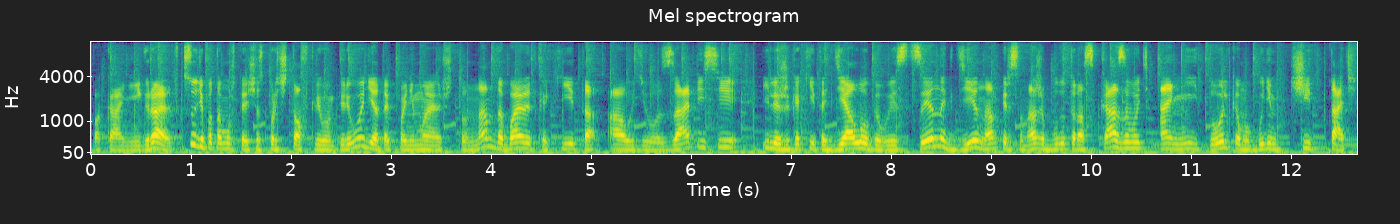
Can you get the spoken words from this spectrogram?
пока они играют. Судя по тому, что я сейчас прочитал в кривом переводе, я так понимаю, что нам добавят какие-то аудиозаписи или же какие-то диалоговые сцены, где нам персонажи будут рассказывать, а не только мы будем читать.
